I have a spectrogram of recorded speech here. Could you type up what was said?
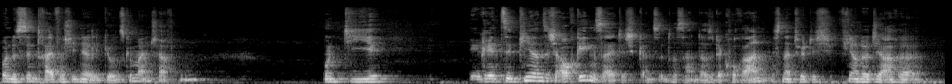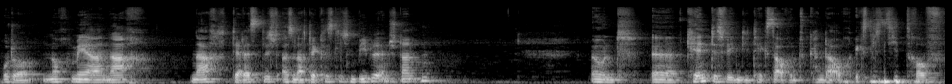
Und es sind drei verschiedene Religionsgemeinschaften. Und die rezipieren sich auch gegenseitig, ganz interessant. Also der Koran ist natürlich 400 Jahre oder noch mehr nach, nach der restlichen, also nach der christlichen Bibel entstanden und äh, kennt deswegen die Texte auch und kann da auch explizit drauf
